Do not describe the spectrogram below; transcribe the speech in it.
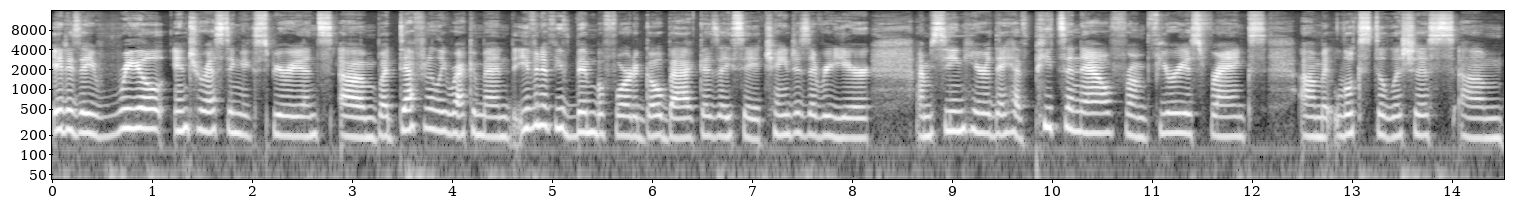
it is a real interesting experience, um, but definitely recommend, even if you've been before, to go back. As I say, it changes every year. I'm seeing here they have pizza now from Furious Frank's. Um, it looks delicious um,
